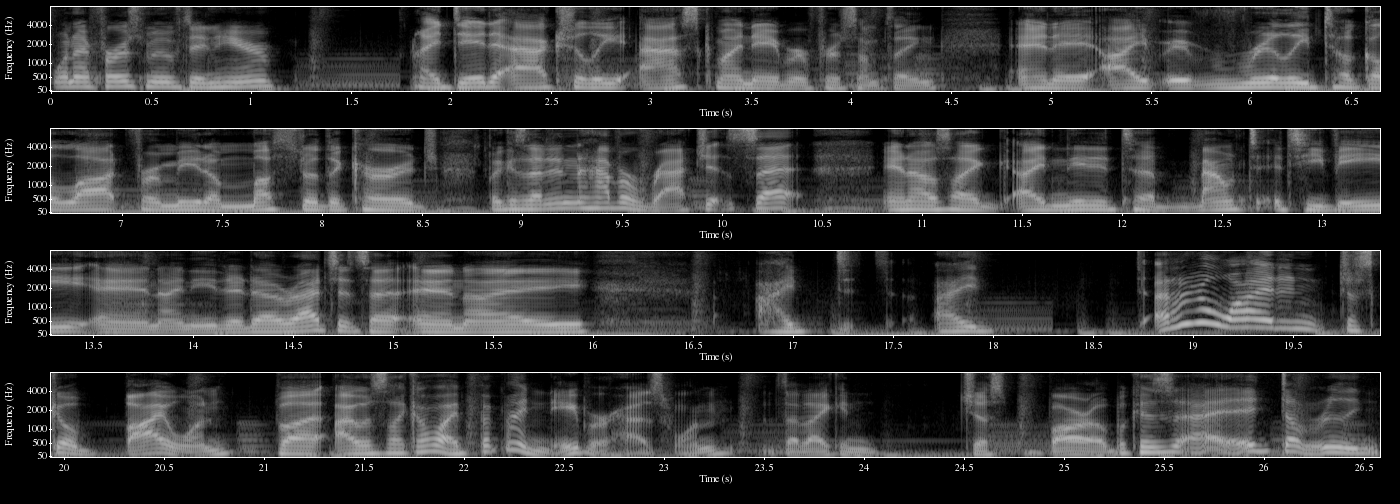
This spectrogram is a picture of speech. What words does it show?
when I first moved in here, I did actually ask my neighbor for something, and it I it really took a lot for me to muster the courage because I didn't have a ratchet set, and I was like I needed to mount a TV and I needed a ratchet set, and I I I I don't know why I didn't just go buy one, but I was like, oh, I bet my neighbor has one that I can just borrow because I don't really,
